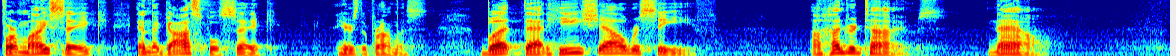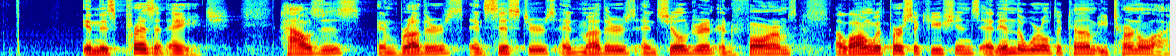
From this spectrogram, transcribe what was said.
for my sake and the gospel's sake. Here's the promise but that he shall receive a hundred times now in this present age houses and brothers and sisters and mothers and children and farms, along with persecutions, and in the world to come, eternal life.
